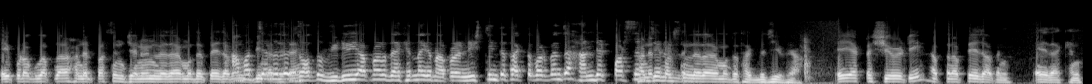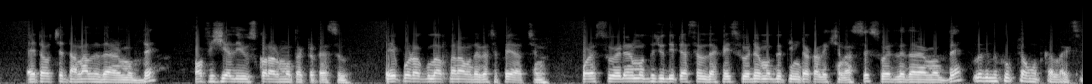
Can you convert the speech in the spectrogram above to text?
এই প্রোডাক্টগুলো আপনারা হান্ড্রেড পার্সেন্ট জেনুইন লেদারের মধ্যে পেয়ে যাবেন আমার চ্যানেলে যত ভিডিওই আপনারা দেখেন না কেন আপনারা নিশ্চিন্তে থাকতে পারবেন যে হান্ড্রেড পার্সেন্ট হান্ড্রেড পার্সেন্ট লেদারের মধ্যে থাকবে জি ভাইয়া। এই একটা সিওরিটি আপনারা পেয়ে যাবেন এই দেখেন। এটা হচ্ছে দানা লেদারের মধ্যে অফিসিয়াল ইউজ করার মতো একটা ট্যাসেল এই প্রোডাক্টগুলো আপনারা আমাদের কাছে পেয়ে যাচ্ছেন। পরে সুয়েডের মধ্যে যদি ট্যাসেল দেখাই সুয়েডের মধ্যে তিনটা কালেকশন আছে সুয়েড লেদারের মধ্যে। এগুলো কিন্তু খুব চমৎকার লাগছে।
